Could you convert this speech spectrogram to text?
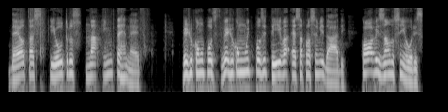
Deltas e outros na internet? Vejo como, vejo como muito positiva essa proximidade qual a visão dos senhores?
